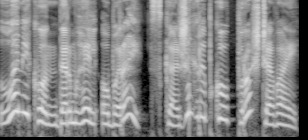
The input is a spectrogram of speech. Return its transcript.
Ламікон Дермгель обирай, скажи грибку прощавай.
